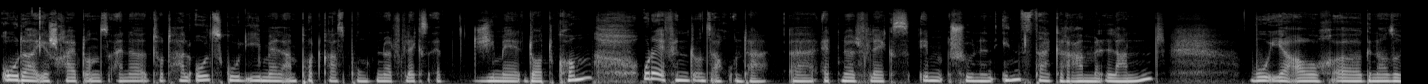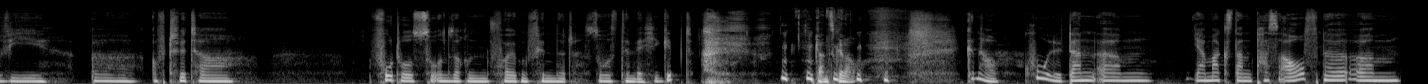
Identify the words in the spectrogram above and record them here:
Oder ihr schreibt uns eine total oldschool E-Mail am podcast.nerdflex.gmail.com oder ihr findet uns auch unter äh, @nerdflex im schönen Instagram-Land, wo ihr auch äh, genauso wie äh, auf Twitter Fotos zu unseren Folgen findet, so es denn welche gibt. Ganz genau. Genau, cool. Dann, ähm, ja, Max, dann pass auf, ne, ähm,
